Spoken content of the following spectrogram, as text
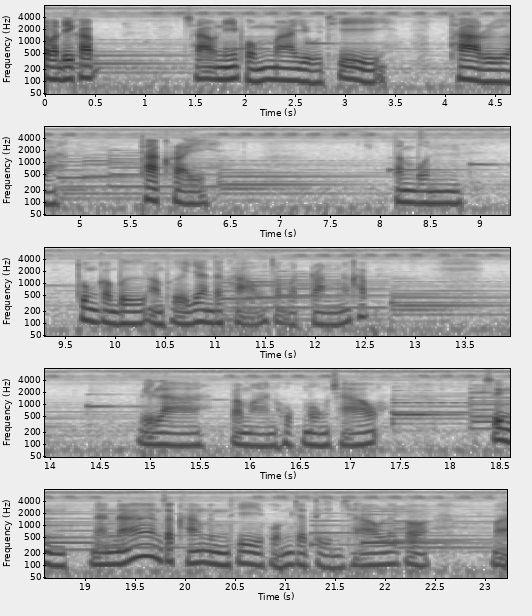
สวัสดีครับ เช้านี้ผมมาอยู่ที่ท่าเรือ ท่าใคร ตำบลทุ่งกระบืออำเภอย่านตะขาวจังหวัดตรังนะครับ เวลาประมาณ 6 โมงเช้า ซึ่งนานๆสักครั้งหนึ่งที่ผมจะตื่นเช้าแล้วก็มา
